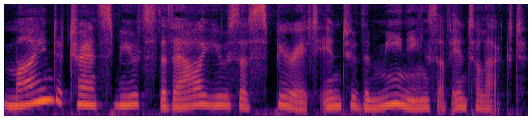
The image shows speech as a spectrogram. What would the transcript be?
Mind transmutes the values of spirit into the meanings of intellect.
